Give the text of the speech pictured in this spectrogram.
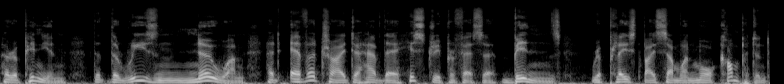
her opinion that the reason no one had ever tried to have their history professor, Binns, replaced by someone more competent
